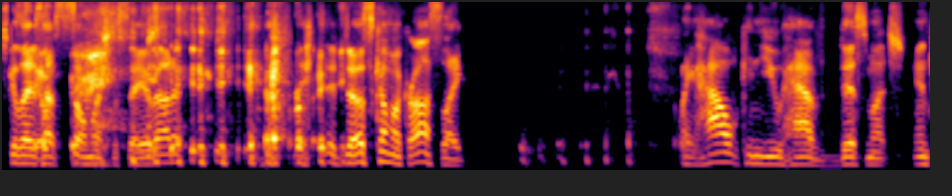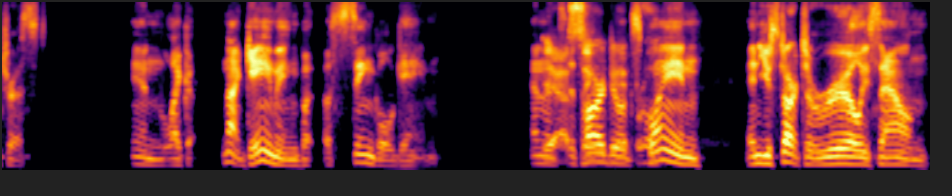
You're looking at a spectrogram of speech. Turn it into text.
because I just Yep. have so much to say about it. yeah, right. it, it does come across like like how can you have this much interest in like not gaming but a single game and Yeah, it's, it's hard to game, bro. explain and you start to really sound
